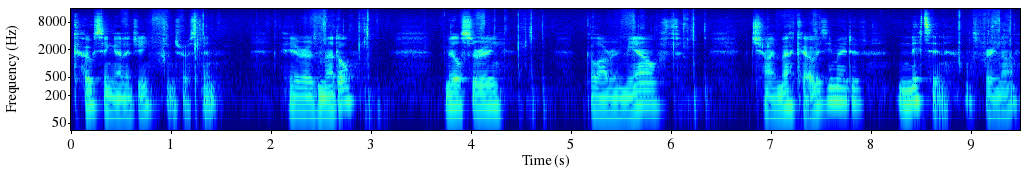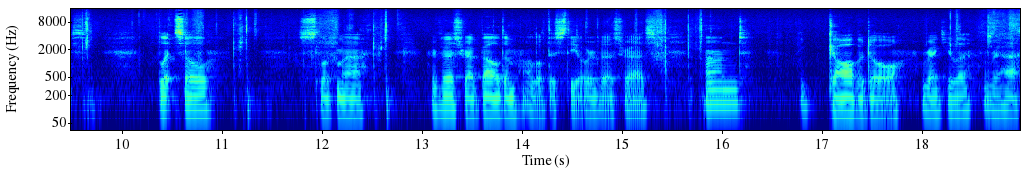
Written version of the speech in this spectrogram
Coating energy, interesting. Heroes Medal. Milcery. Galarian Meowth. Chimecho, is he made of knitting? That's very nice. Blitzle. Slugma. Reverse Rare Beldum. I love the steel reverse rares. And Garbodor, regular, rare.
